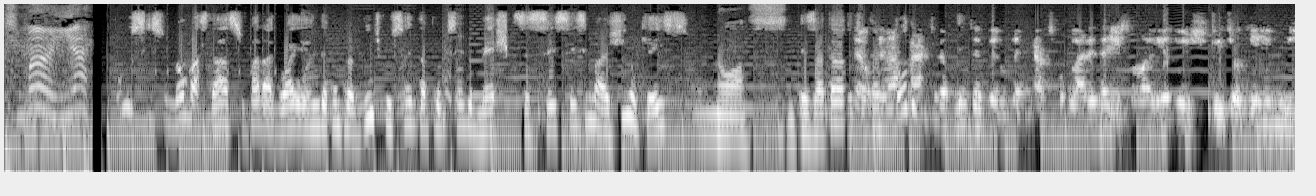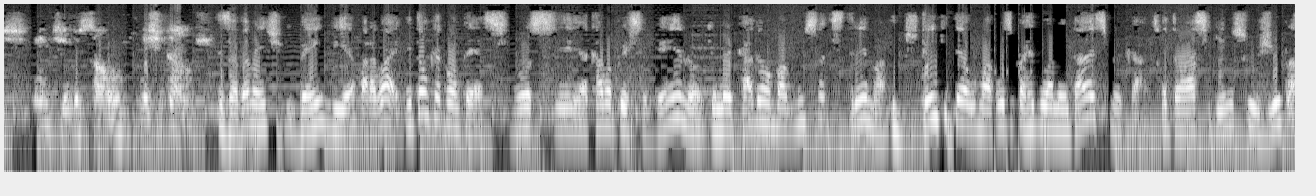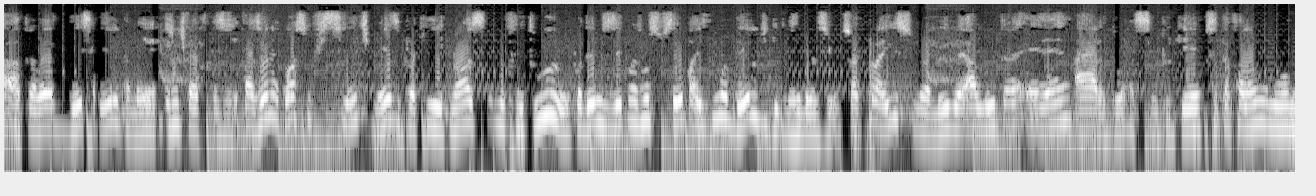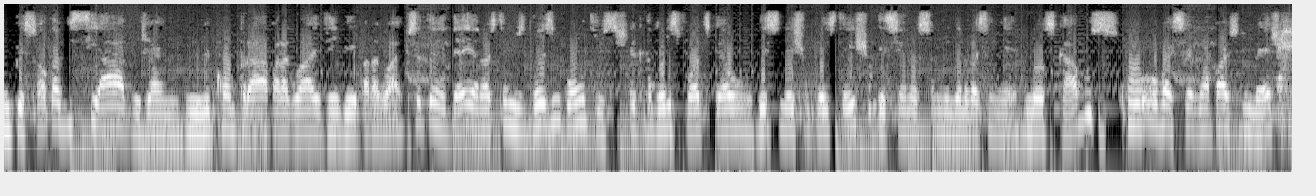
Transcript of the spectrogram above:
como se isso não bastasse, o Paraguai ainda compra 20% da produção do México. Vocês- imaginam o que é isso? Nossa. Exatamente. É, o que na todo prática você vê nos mercados populares é isso. A maioria dos videogames vendidos são mexicanos. Exatamente, vem via Paraguai. Então o que acontece? Você acaba percebendo que o mercado é uma bagunça extrema e que tem que ter alguma coisa para regulamentar esse mercado. Então a Seguindo surgiu pra, através desse dele também. O que a gente vai fazer? Fazer um negócio eficiente mesmo para que nós, no futuro, podemos dizer que nós vamos ser o país do modelo de games no Brasil. Só que para isso, meu amigo, a luta é árdua, assim, porque você tá falando num pessoal que tá viciado já em, em comprar Paraguai vender Paraguai. Pra você ter uma ideia, nós temos dois encontros de mercadores fortes, que é o Destination PlayStation. Esse ano, se não me engano, vai ser em Cabos, ou, ou vai ser alguma parte do México.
